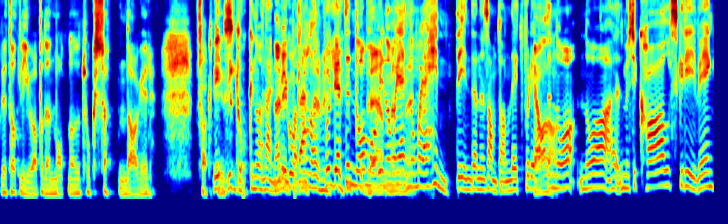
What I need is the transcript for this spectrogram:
ble tatt livet av på den måten, og det tok 17 dager, faktisk. vi går ikke noe nærmere inn på det. For dette, nå, må vi, nå, må jeg, nå må jeg hente inn denne samtalen litt. fordi Ja nå, nå Musikal, skriving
